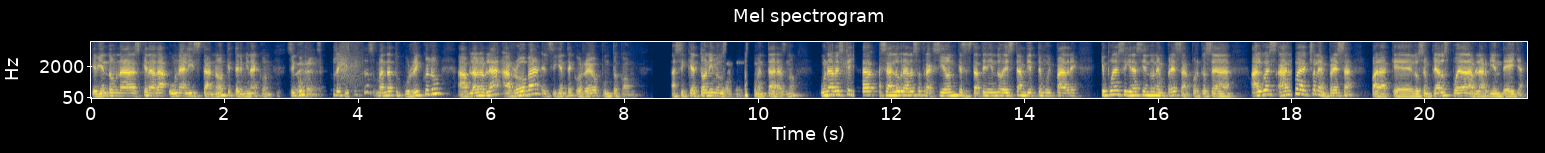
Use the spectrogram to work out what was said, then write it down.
que viendo más que nada una lista, ¿no? Que termina con, si cumples los requisitos, manda tu currículum a bla, bla, bla, arroba el siguiente correo.com. Así que, Tony, me gustaría que nos comentaras, ¿no? Una vez que ya se ha logrado esa atracción, que se está teniendo este ambiente muy padre, ¿qué puede seguir haciendo una empresa? Porque, o sea, algo, es, algo ha hecho la empresa para que los empleados puedan hablar bien de ella.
